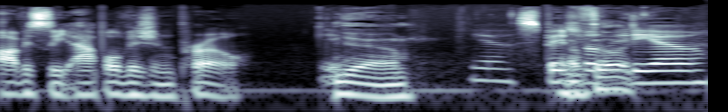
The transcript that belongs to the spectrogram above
obviously Apple Vision Pro. Yeah. Yeah, spatial feel like- video.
